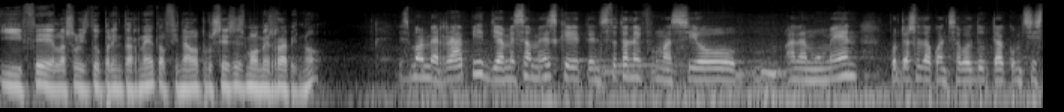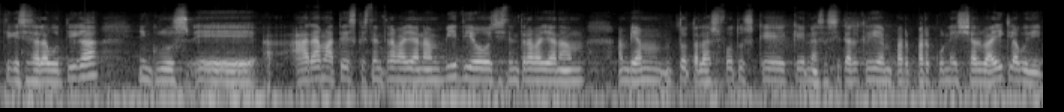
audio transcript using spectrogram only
i fer la sol·licitud per internet, al final el procés és molt més ràpid, no? És molt més ràpid i a més a més que tens tota la informació en el moment, pots resoldre qualsevol dubte com si estiguessis a la botiga, inclús eh, ara mateix que estem treballant amb vídeos i estem treballant amb, enviant totes les fotos que, que necessita el client per, per conèixer el vehicle, vull dir,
